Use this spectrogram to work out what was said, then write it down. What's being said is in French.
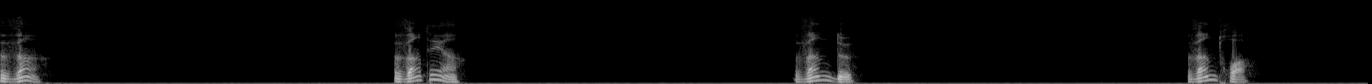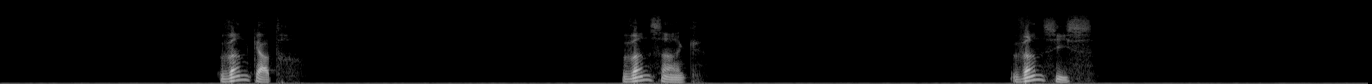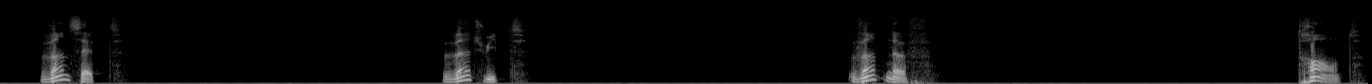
vingt, vingt et un, vingt-deux, vingt-trois, vingt-quatre, vingt-cinq, vingt-six, vingt-sept, vingt-huit, vingt-neuf, trente,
